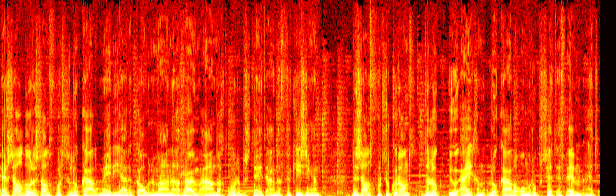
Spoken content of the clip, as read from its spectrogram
Er zal door de Zandvoortse lokale media de komende maanden ruim aandacht worden besteed aan de verkiezingen. De Zandvoortse krant, de uw eigen lokale omroep ZFM... het,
